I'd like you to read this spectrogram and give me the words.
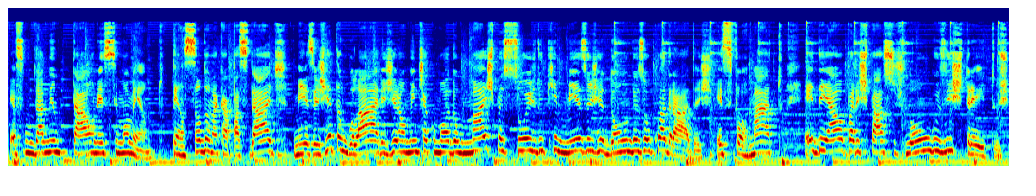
é fundamental nesse momento. Pensando na capacidade, mesas retangulares geralmente acomodam mais pessoas do que mesas redondas ou quadradas. Esse formato é ideal para espaços longos e estreitos,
